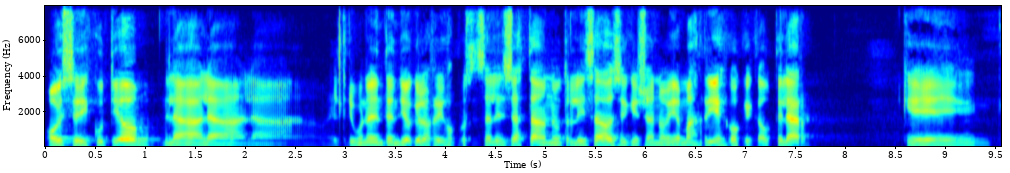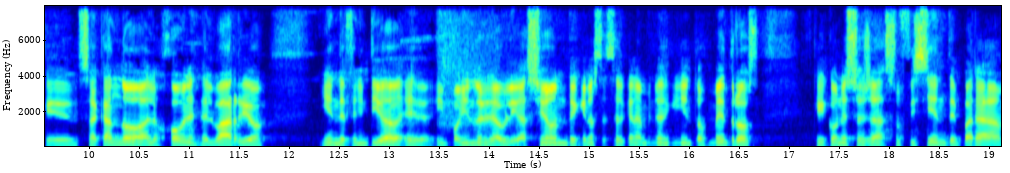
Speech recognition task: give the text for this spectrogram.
Hoy se discutió, el tribunal entendió que los riesgos procesales ya estaban neutralizados, así que ya no había más riesgo que cautelar, que, sacando a los jóvenes del barrio y en definitiva eh, imponiéndole la obligación de que no se acerquen a menos de 500 metros, que con eso ya es suficiente para,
